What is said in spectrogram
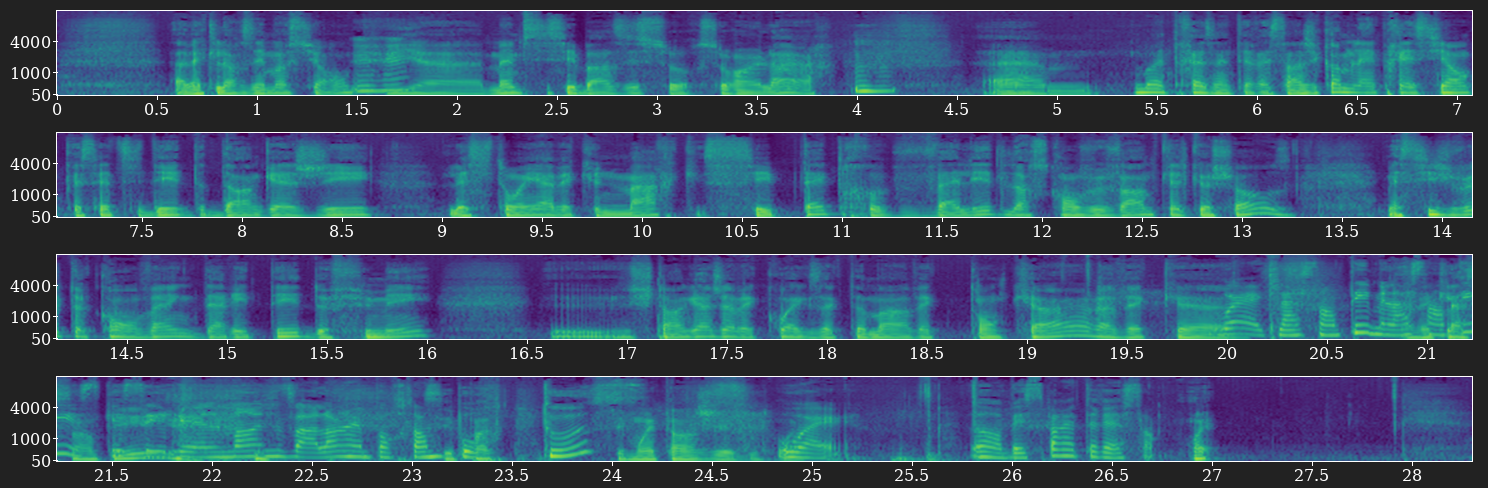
avec leurs émotions, mm-hmm. puis euh, même si c'est basé sur sur un leurre. Mm-hmm. Euh, très intéressant. J'ai comme l'impression que cette idée d'engager le citoyen avec une marque, c'est peut-être valide lorsqu'on veut vendre quelque chose, mais si je veux te convaincre d'arrêter de fumer, je t'engage avec quoi exactement? Avec ton cœur, avec euh, ouais, avec la santé. Mais la santé, est-ce que c'est réellement une valeur importante pour tous? C'est moins tangible. Ouais. ouais. ben super intéressant. Ouais.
